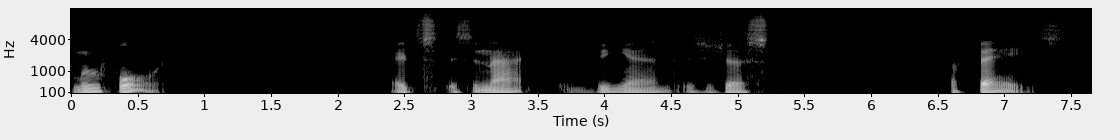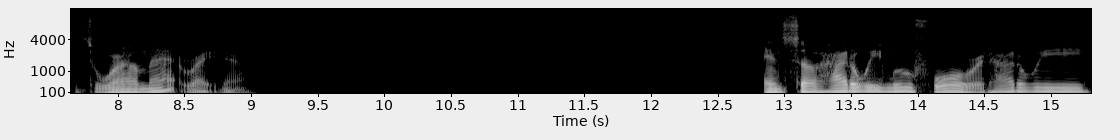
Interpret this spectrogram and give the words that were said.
move forward. It's it's not the end. It's just a phase. It's where I'm at right now. And so how do we move forward? How do we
